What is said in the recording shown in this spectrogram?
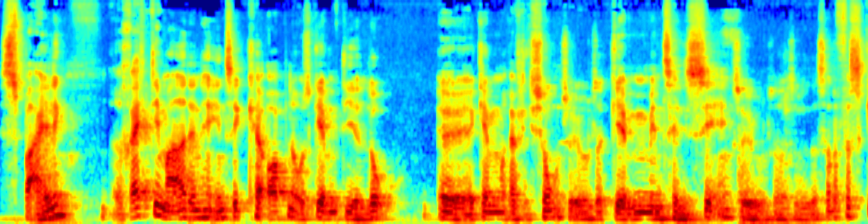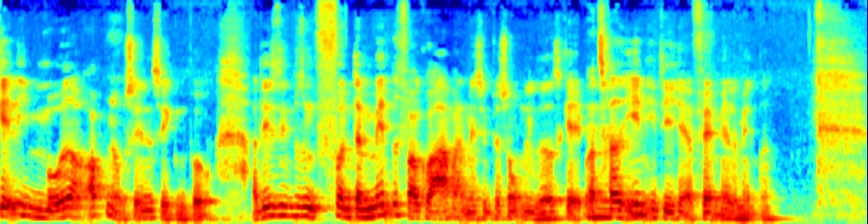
spejling. Rigtig meget af den her indsigt kan opnås gennem dialog, øh, gennem refleksionsøvelser, gennem mentaliseringsøvelser osv. Så der er forskellige måder at opnå indsigten på. Og det er ligesom sådan fundamentet for at kunne arbejde med sin personlige lederskab og træde ind i de her fem elementer.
